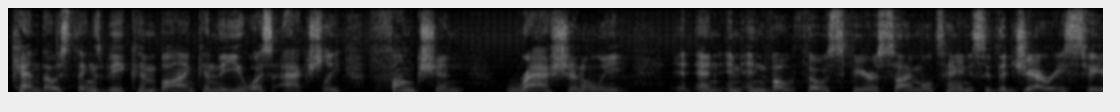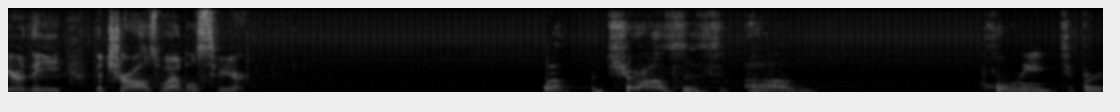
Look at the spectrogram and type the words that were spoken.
Can those things be combined? Can the U.S. actually function rationally and, and invoke those spheres simultaneously? The Jerry sphere, the the Charles Webel sphere. Well, Charles's um, point or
